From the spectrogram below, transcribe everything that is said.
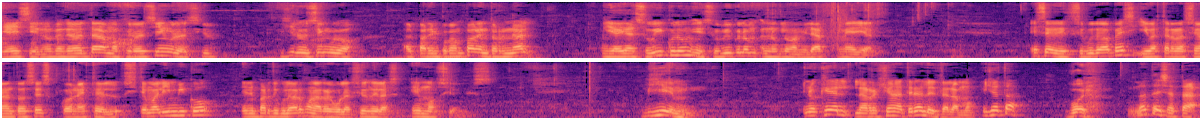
Y ahí sí, el núcleo anterior del tálamo, giro del cíngulo, el giro del cíngulo al par hipocampal, entorrinal, y ahí al subiculum, y el subiculum el núcleo mamilar medial. Ese es el circuito de APES y va a estar relacionado entonces con este el sistema límbico, en particular con la regulación de las emociones. Bien, nos queda la región lateral del tálamo y ya está. Bueno, no te ya está,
